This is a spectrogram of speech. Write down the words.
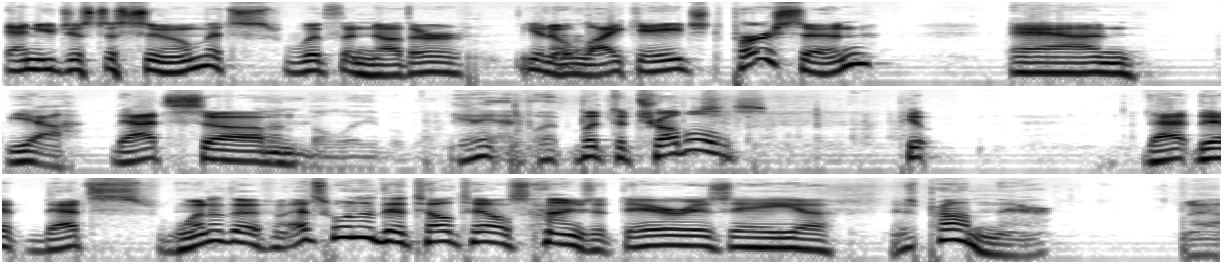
And you just assume it's with another you know sure. like aged person, and yeah, that's um, unbelievable. Yeah, but, but the trouble that that that's one of the that's one of the telltale signs that there is a uh, there's a problem there. Yeah.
